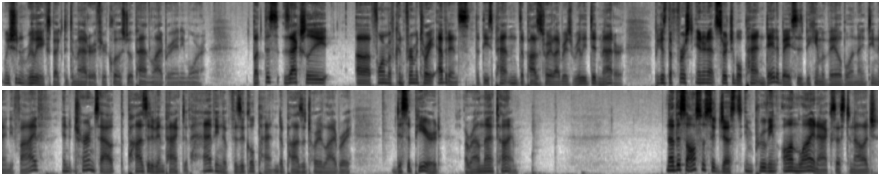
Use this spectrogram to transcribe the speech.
We shouldn't really expect it to matter if you're close to a patent library anymore. But this is actually a form of confirmatory evidence that these patent depository libraries really did matter because the first internet searchable patent databases became available in 1995, and it turns out the positive impact of having a physical patent depository library disappeared around that time. Now, this also suggests improving online access to knowledge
